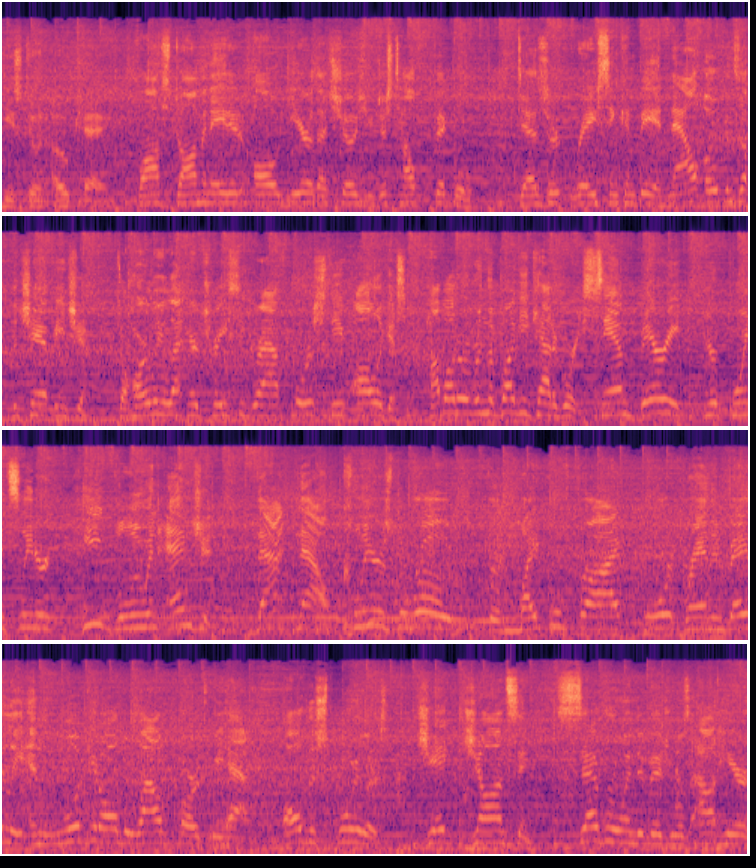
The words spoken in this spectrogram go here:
he's doing okay. Voss dominated all year. That shows you just how fickle desert racing can be. It now opens up the championship to Harley Letner, Tracy Graf, or Steve Olliges. How about over in the buggy category? Sam Barry, your points leader, he blew an engine. That now clears the road for Michael Fry or Brandon Bailey. And look at all the wild cards we have. All the spoilers. Jake Johnson, several individuals out here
